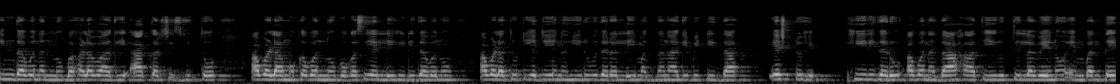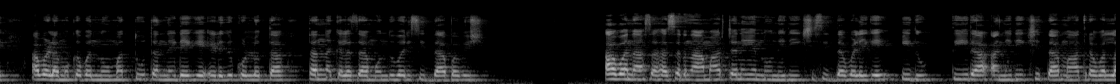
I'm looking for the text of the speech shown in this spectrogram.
ಇಂದವನನ್ನು ಬಹಳವಾಗಿ ಆಕರ್ಷಿಸಿತ್ತು. ಅವಳ ಮುಖವನ್ನು ಬೊಗಸೆಯಲ್ಲಿ ಹಿಡಿದವನು ಅವಳ ತುಟಿಯ ಜೇನು ಹೀರುವುದರಲ್ಲಿ ಮಗ್ನನಾಗಿ ಬಿಟ್ಟಿದ್ದ. ಎಷ್ಟು ಹೀರಿದರೂ ಅವನ ದಾಹ ತೀರುತ್ತಿಲ್ಲವೇನೋ ಎಂಬಂತೆ ಅವಳ ಮುಖವನ್ನು ಮತ್ತೂ ತನ್ನೆಡೆಗೆ ಎಳೆದುಕೊಳ್ಳುತ್ತಾ ತನ್ನ ಕೆಲಸ ಮುಂದುವರಿಸಿದ್ದ ಭವಿಷ್ ಅವನ ಸಹಸ್ರನಾಮಾರ್ಚನೆಯನ್ನು ನಿರೀಕ್ಷಿಸಿದ್ದವಳಿಗೆ ಇದು ತೀರಾ ಅನಿರೀಕ್ಷಿತ ಮಾತ್ರವಲ್ಲ,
